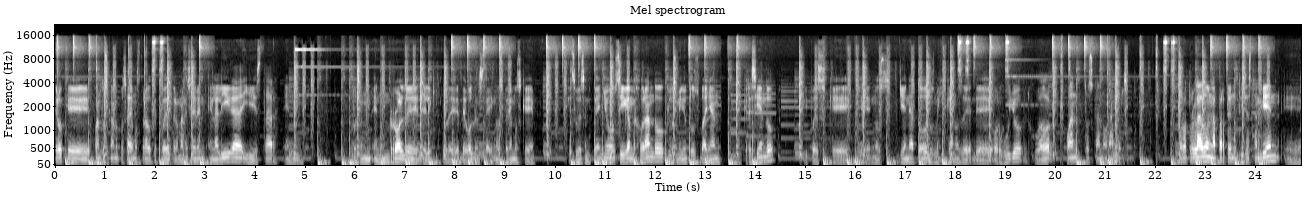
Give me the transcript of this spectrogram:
Creo que Juan Toscano pues ha demostrado que puede permanecer en, la liga y estar en, pues en, un rol del equipo de, Golden State. ¿no? Esperemos que, que, su desempeño siga mejorando, que los minutos vayan creciendo pues que, nos llene a todos los mexicanos de, orgullo el jugador Juan Toscano Anderson. Por otro lado, en la parte de noticias también eh,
